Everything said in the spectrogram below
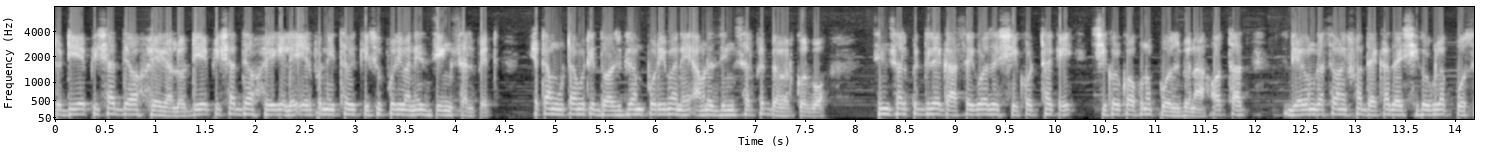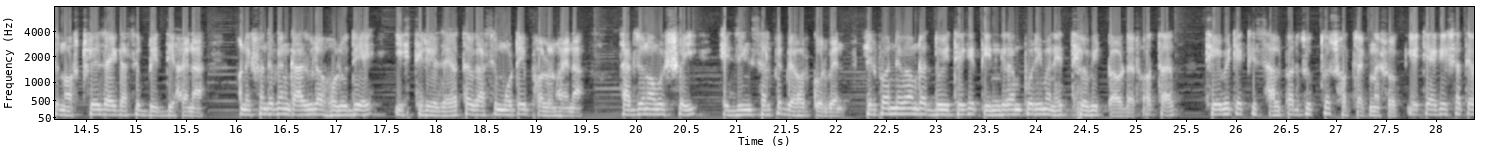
তো ডিএপি সার দেওয়া হয়ে গেল। ডিএপি সার দেওয়া হয়ে গেলে এরপর নিতে হবে কিছু পরিমাণে জিঙ্ক সালফেট। এটা মোটামুটি দশ গ্রাম পরিমাণে আমরা জিঙ্ক সালফেট ব্যবহার করব। জিঙ্ক সালফেট দিলে গাছের গোড়া যে শিকড় থাকে, শিকড় কখনো পচবে না। অর্থাৎ ড্রাগন গাছে অনেক সময় দেখা যায় শিকড়গুলো পচে নষ্ট হয়ে যায়, গাছে বৃদ্ধি হয় না। অনেক সময় দেখবেন গাছগুলো হলুদে স্থির হয়ে যায়, অর্থাৎ গাছে মোটেই ফলন হয় না। তার জন্য অবশ্যই এই জিঙ্ক সালফেট ব্যবহার করবেন। এরপর নেব আমরা দুই থেকে তিন গ্রাম পরিমাণে থিওবিট পাউডার, অর্থাৎ থিওবিট একটি সালফারযুক্ত ছত্রাকনাশক। এটি একই সাথে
